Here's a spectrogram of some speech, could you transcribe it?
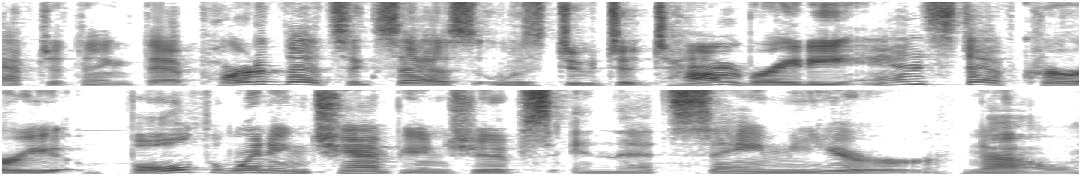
have to think that part of that success was due to Tom Brady and Steph Curry both winning championships in that same year. Now,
